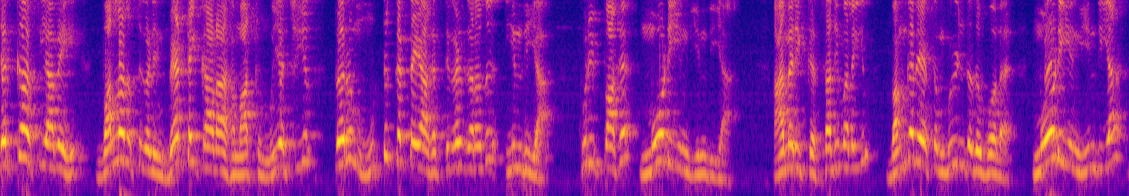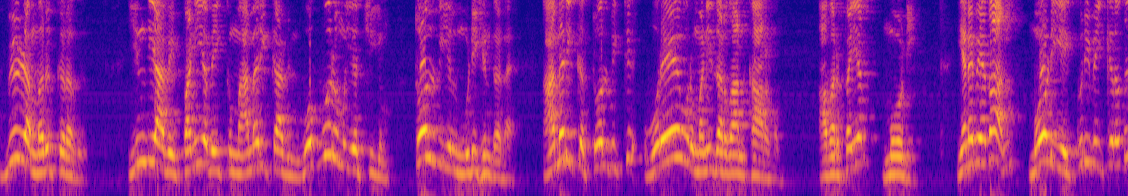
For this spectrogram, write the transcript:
தெற்காசியாவை வல்லரசுகளின் வேட்டைக்காடாக மாற்றும் முயற்சியில் பெரும் முட்டுக்கட்டையாக திகழ்கிறது இந்தியா குறிப்பாக மோடியின் இந்தியா. அமெரிக்க சதிவலையில் வங்கதேசம் வீழ்ந்தது போல மோடியின் இந்தியா வீழ மறுக்கிறது. இந்தியாவை பணிய வைக்கும் அமெரிக்காவின் ஒவ்வொரு முயற்சியும் தோல்வியில் முடிகின்றன. அமெரிக்க தோல்விக்கு ஒரே ஒரு மனிதர் தான் காரணம். அவர் பெயர் மோடி. எனவேதான் மோடியை குறிவைக்கிறது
